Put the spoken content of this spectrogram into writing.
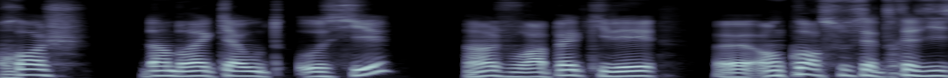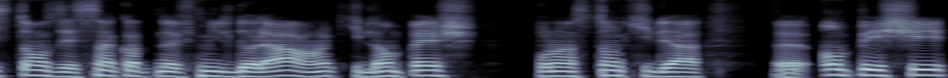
proche d'un breakout haussier. Hein, je vous rappelle qu'il est euh, encore sous cette résistance des 59 000 dollars, hein, qui l'empêche pour l'instant, qu'il a euh, empêché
